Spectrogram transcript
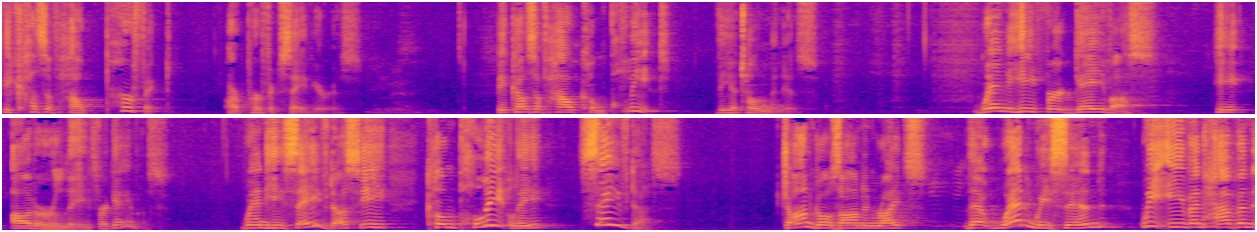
Because of how perfect our perfect Savior is. Because of how complete the atonement is. When he forgave us, he utterly forgave us. When He saved us, He completely saved us. John goes on and writes that when we sin, we even have an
